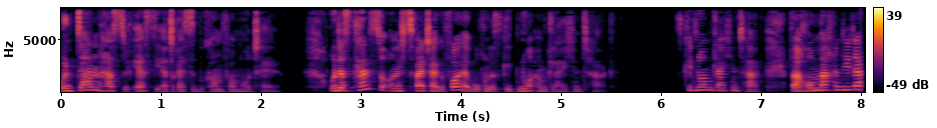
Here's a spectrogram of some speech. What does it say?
Und dann hast du erst die Adresse bekommen vom Hotel. Und das kannst du auch nicht zwei Tage vorher buchen, das geht nur am gleichen Tag. Es geht nur am gleichen Tag. Warum machen die das?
